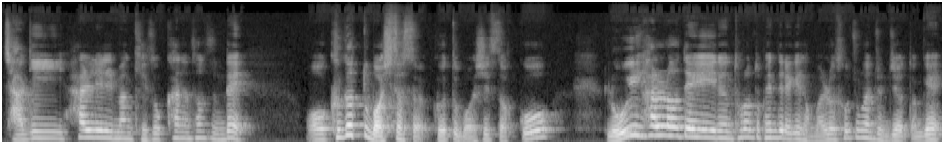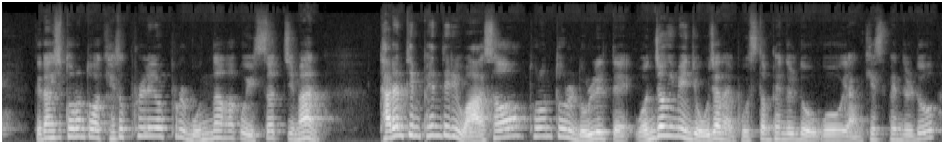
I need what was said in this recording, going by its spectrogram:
자기 할 일만 계속하는 선수인데 어, 그것도 멋있었어요. 그것도 멋있었고 로이 할러데이는 토론토 팬들에게 정말로 소중한 존재였던 게 그 당시 토론토가 계속 플레이오프를 못 나가고 있었지만 다른 팀 팬들이 와서 토론토를 놀릴 때 원정이면 이제 오잖아요. 보스턴 팬들도 오고 양키스 팬들도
